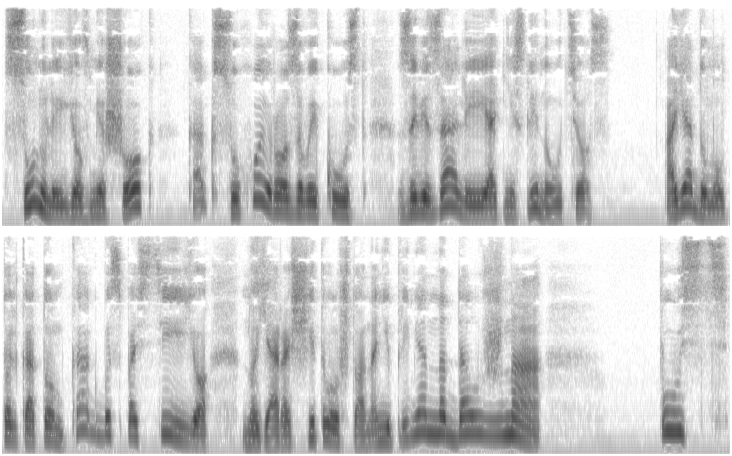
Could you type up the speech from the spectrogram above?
сунули ее в мешок, как сухой розовый куст, завязали и отнесли на утес. А я думал только о том, как бы спасти ее, но я рассчитывал, что она непременно должна, пусть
